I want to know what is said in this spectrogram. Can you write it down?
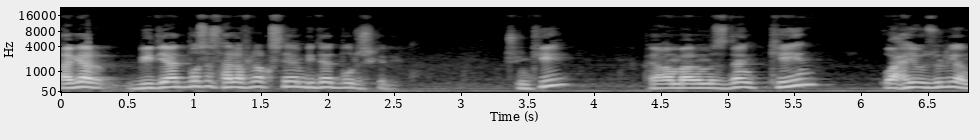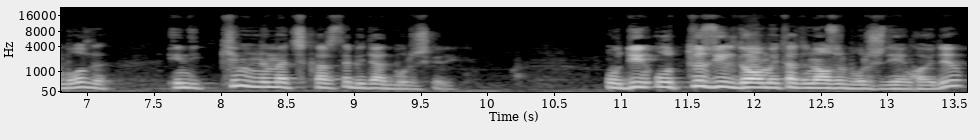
Agar bidyat bo'lsa salaflar qilsa ham bidyat bo'lishi kerak. Chunki payg'ambarimizdan keyin vahiy uzilgan bo'ldi. Endi kim nima chiqarsa bidat bo'lishi kerak. U din o'ttiz yil davom etadi nozil bo'lishi degan qoida yo'q.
